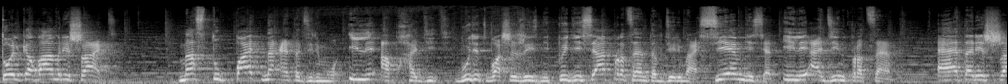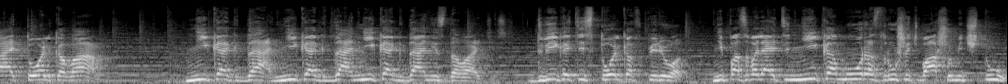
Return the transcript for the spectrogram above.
Только вам решать наступать на это дерьмо или обходить. Будет в вашей жизни 50% дерьма, 70% или 1%. Это решать только вам. Никогда, никогда, никогда не сдавайтесь. Двигайтесь только вперед. Не позволяйте никому разрушить вашу мечту,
